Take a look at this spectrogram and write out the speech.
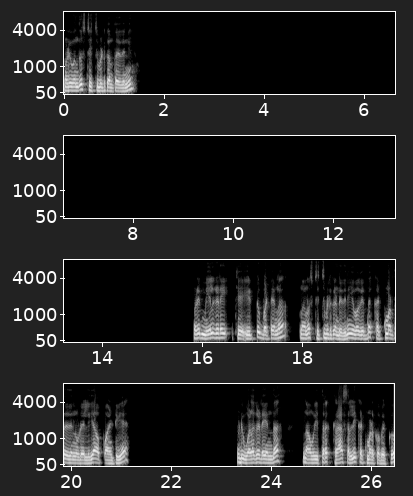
ನೋಡಿ, ಒಂದು ಸ್ಟಿಚ್ ಬಿಟ್ಕೊಂತ ಇದ್ದೀನಿ. ನೋಡಿ, ಮೇಲ್ಗಡೆ ಇಟ್ಟು ಬಟ್ಟೆನ ನಾನು ಸ್ಟಿಚ್ ಬಿಟ್ಕೊಂಡಿದ್ದೀನಿ. ಇವಾಗ ಇದನ್ನ ಕಟ್ ಮಾಡ್ತಾ ಇದ್ದೀನಿ ನೋಡಿ, ಅಲ್ಲಿಗೆ ಆ ಪಾಯಿಂಟ್ಗೆ ನೋಡಿ, ಒಳಗಡೆಯಿಂದ ನಾವು ಈ ತರ ಕ್ರಾಸ್ ಅಲ್ಲಿ ಕಟ್ ಮಾಡ್ಕೋಬೇಕು.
